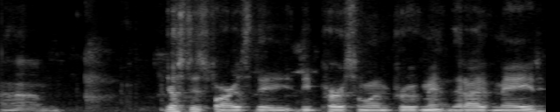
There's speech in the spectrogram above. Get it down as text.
um, just as far as the the personal improvement that I've made.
